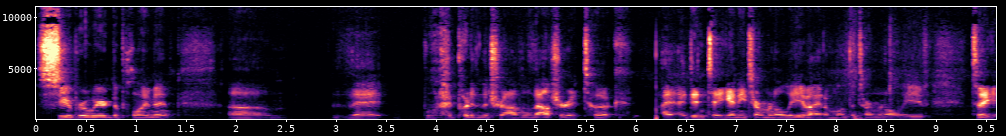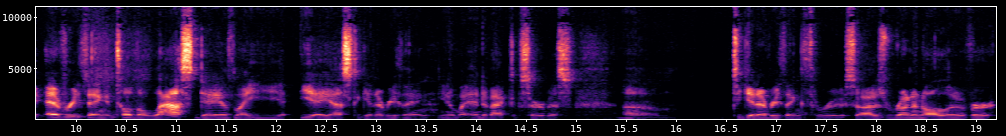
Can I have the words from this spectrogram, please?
super weird deployment. Um, that when I put in the travel voucher, it took. I, I didn't take any terminal leave. I had a month of terminal leave took everything until the last day of my EAS to get everything, you know, my end of active service, um, to get everything through. So I was running all over,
